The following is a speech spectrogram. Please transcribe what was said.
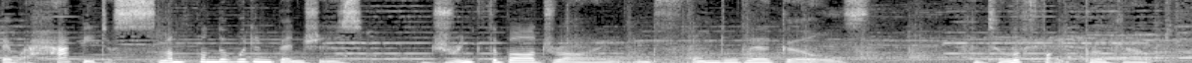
they were happy to slump on the wooden benches, drink the bar dry, and fondle their girls until a fight broke out.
